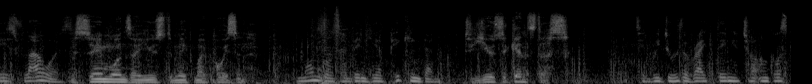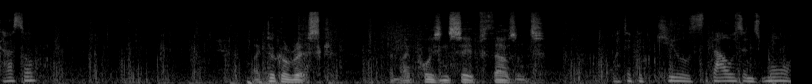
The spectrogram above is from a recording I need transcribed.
These flowers. The same ones I used to make my poison. Mongols have been here picking them. To use against us. Did we do the right thing at your uncle's castle? I took a risk, and my poison saved thousands. What if it kills thousands more?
